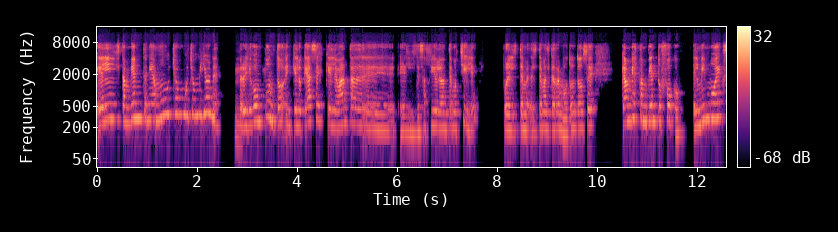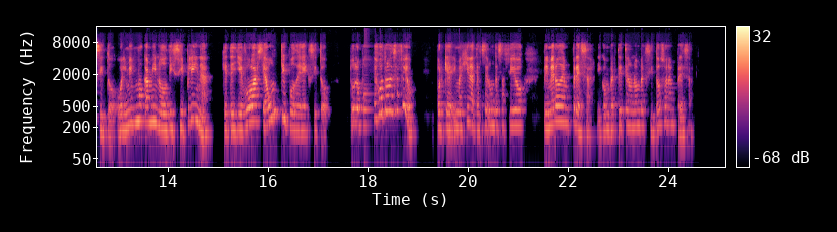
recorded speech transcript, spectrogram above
él también tenía muchos, muchos millones, Mm. Pero llegó un punto en que lo que hace es que levanta eh, el desafío Levantemos Chile por el el tema del terremoto. Entonces, cambias también tu foco. El mismo éxito o el mismo camino o disciplina que te llevó hacia un tipo de éxito, tú lo pones otro desafío. Porque imagínate hacer un desafío primero de empresa y convertirte en un hombre exitoso en empresa,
